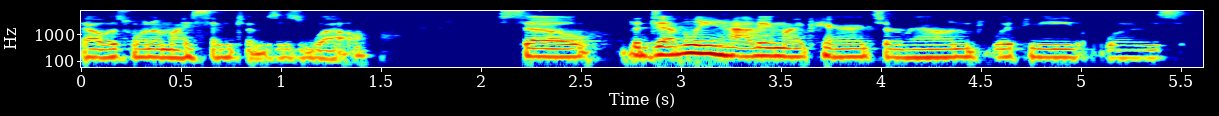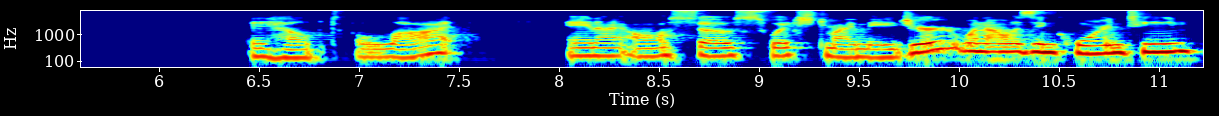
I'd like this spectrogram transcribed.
That was one of my symptoms as well. So, but definitely having my parents around with me was, it helped a lot. And I also switched my major when I was in quarantine.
